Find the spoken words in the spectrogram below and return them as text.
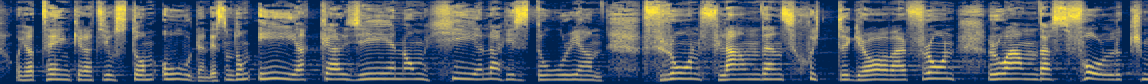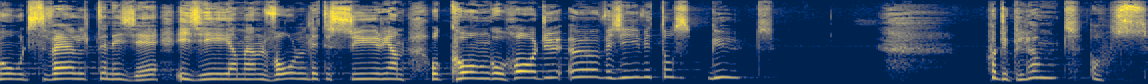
Och jag tänker att just de orden, det som de ekar genom hela historien, från Flanderns skyttegravar, från Rwandas folkmord, svälten i Je- i Jemen, våldet i Syrien och Kongo. Har du övergivit oss, Gud? Har du glömt oss?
